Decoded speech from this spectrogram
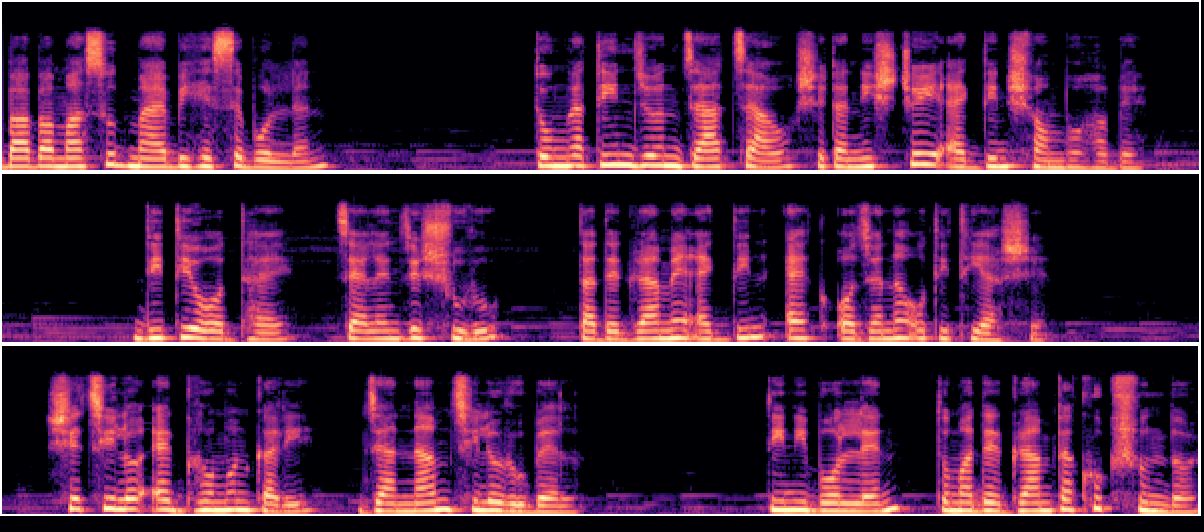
বাবা মাসুদ মায়াবী হেসে বললেন, তোমরা তিনজন যা চাও, সেটা নিশ্চয়ই একদিন সম্ভব হবে। দ্বিতীয় অধ্যায় চ্যালেঞ্জের শুরু, তাদের গ্রামে একদিন এক অজানা অতিথি আসে। সে ছিল এক ভ্রমণকারী, যার নাম ছিল রুবেল। তিনি বললেন, তোমাদের গ্রামটা খুব সুন্দর।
